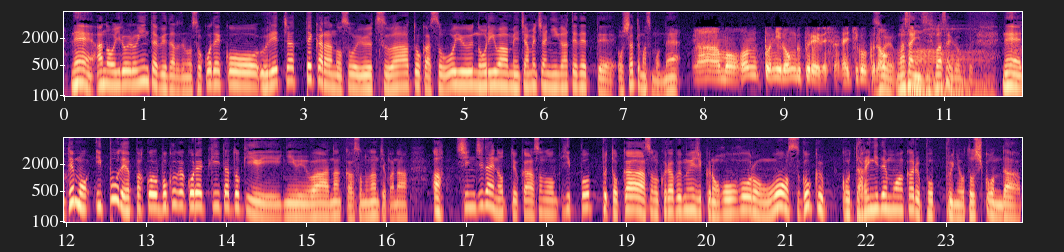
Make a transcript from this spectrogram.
え ねえあのいろいろインタビューなどでもそこでこう売れちゃってからのそういうツアーとかそういうノリはめちゃめちゃ苦手でっておっしゃってますもんね。ああ、もう本当にロングプレーでしたね、地獄の。まさにまさにロックねえでも一方でやっぱこう僕がこれ聞いた時にはなんかそのなんていうかなあ新時代のっていうかそのヒップホップとかそのクラブミュージックの方法論をすごくこう誰にでもわかるポップに落とし込んだ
